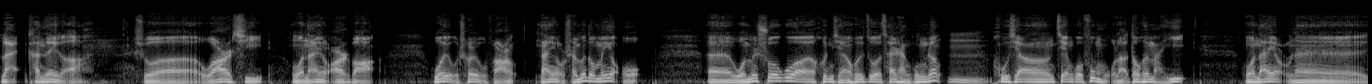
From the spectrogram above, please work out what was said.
来看这个啊，说我二十七，我男友二十八，我有车有房，男友什么都没有。呃，我们说过婚前会做财产公证，嗯互相见过父母了，都很满意。我男友呢，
